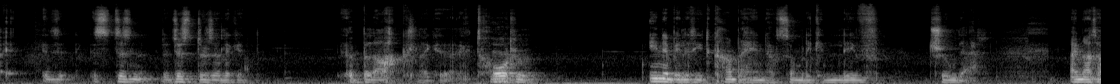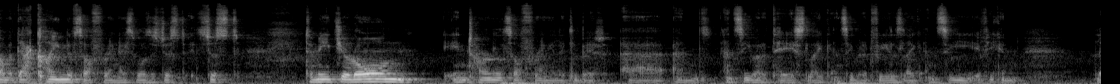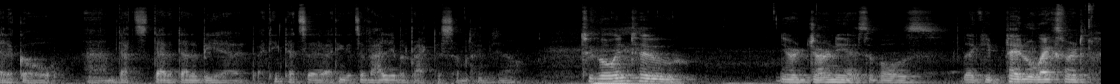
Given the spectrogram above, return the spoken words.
I- it's, it's doesn't just there's a like a a block, like a, a total inability to comprehend how somebody can live through that. I'm not talking about that kind of suffering. I suppose it's just it's just to meet your own internal suffering a little bit uh, and and see what it tastes like and see what it feels like and see if you can let it go. Um, that's that that'll be a. I think that's a. I think it's a valuable practice sometimes. You know. To go into your journey, I suppose, like you played with Wexford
